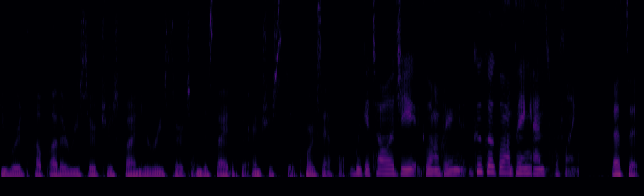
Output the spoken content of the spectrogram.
Keywords help other researchers find your research and decide if they're interested. For example, Widgetology, glomping, Google glomping, and squiffling. that's it.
